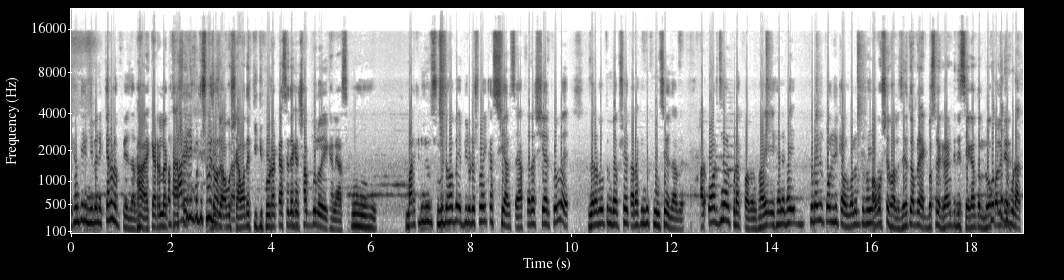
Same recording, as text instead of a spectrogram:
এখান থেকে নেবেন ক্যাটালগ পেয়ে যাবেন। হ্যাঁ ক্যাটালগ আছে। মার্কেটিং করতে সুবিধা হবে অবশ্যই। আমাদের কি কি প্রোডাক্ট আছে দেখেন সবগুলো এখানে আছে। মার্কেটিং এর সুবিধা হবে এই ভিডিওটা সবাই কাছে শেয়ার চাই আপনারা শেয়ার করলে যারা নতুন ব্যবসায়ী তারা কিন্তু পৌঁছে যাবে। আর অরিজিনাল প্রোডাক্ট পাবেন ভাই। এখানে ভাই প্রোডাক্টের কোয়ালিটি কেমন বলেন তো ভাই? অবশ্যই ভালো। যেহেতু আমরা এক বছরের গ্যারান্টি দিচ্ছি এখান তো লো কোয়ালিটির প্রোডাক্ট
